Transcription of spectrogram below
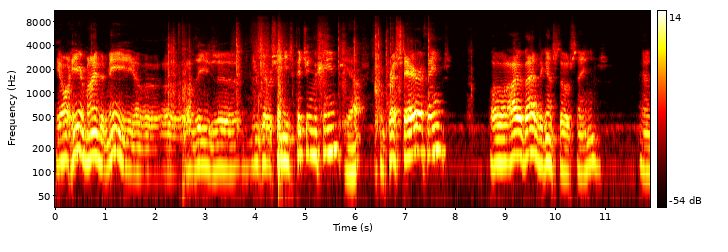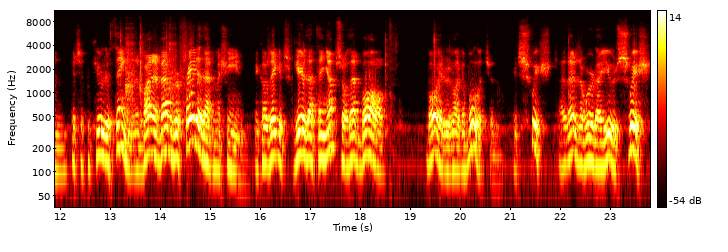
He, know, he reminded me of, uh, of these, uh, you've ever seen these pitching machines? Yeah. Compressed air things? Well, I've batted against those things, and it's a peculiar thing. The bat- batters were afraid of that machine because they could gear that thing up so that ball, boy, it was like a bullet, you know. It swished. That's the word I use, swish.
